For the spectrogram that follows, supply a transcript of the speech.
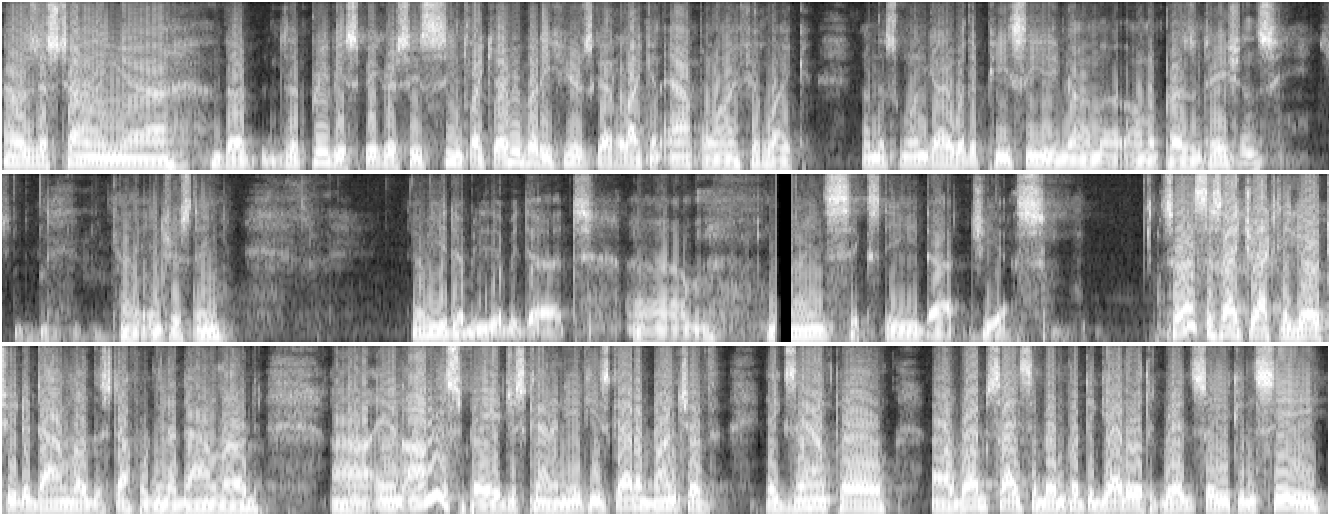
I was just telling uh, the the previous speakers, it seems like everybody here's got like an Apple, and I feel like I'm this one guy with a PC on the on the presentations. Kind of interesting. www.960.gs. So that's the site you actually go to to download the stuff we're going to download. Uh, and on this page, it's kind of neat, he's got a bunch of example uh, websites that have been put together with the grid so you can see.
